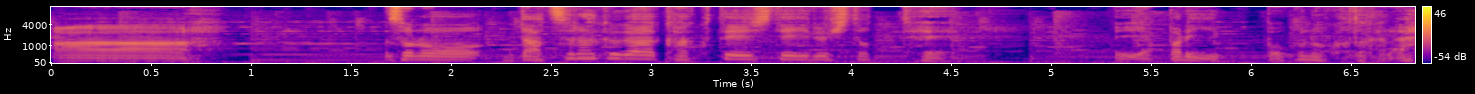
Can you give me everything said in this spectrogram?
ああその脱落が確定している人ってやっぱり僕のことかな。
